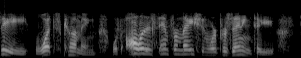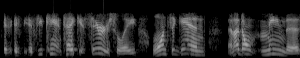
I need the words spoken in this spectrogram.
see what's coming with all of this information we're presenting to you, if, if, if you can't take it seriously, once again, and I don't mean this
